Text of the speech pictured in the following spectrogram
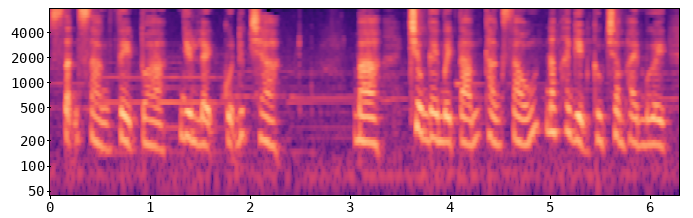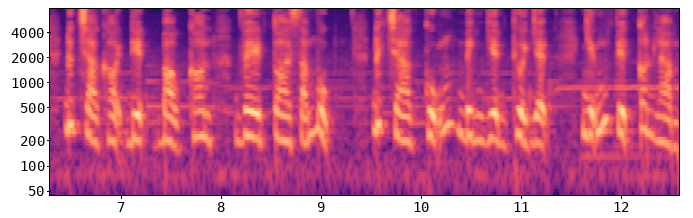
sẵn sàng về tòa như lệnh của Đức cha. 3. Chiều ngày 18 tháng 6 năm 2020, Đức cha gọi điện bảo con về tòa giám mục. Đức cha cũng bình nhiên thừa nhận những việc con làm,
